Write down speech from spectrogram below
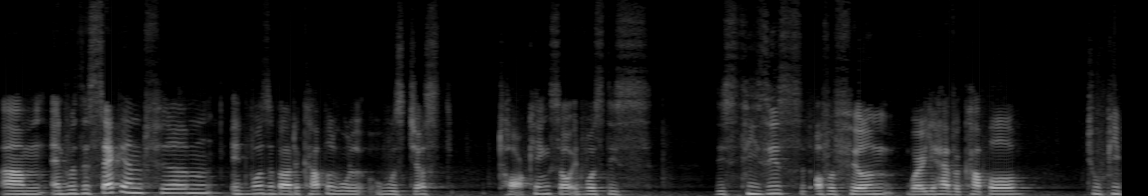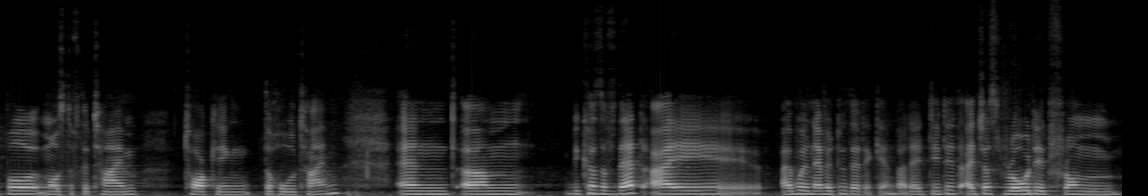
um, and with the second film, it was about a couple who, who was just talking. So it was this this thesis of a film where you have a couple, two people most of the time, talking the whole time, and um, because of that, I I will never do that again. But I did it. I just wrote it from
